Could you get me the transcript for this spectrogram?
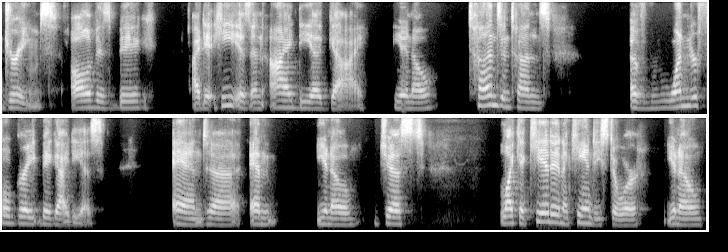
dreams, all of his big idea. He is an idea guy, you know, tons and tons of wonderful, great big ideas. And uh and you know, just like a kid in a candy store, you know,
